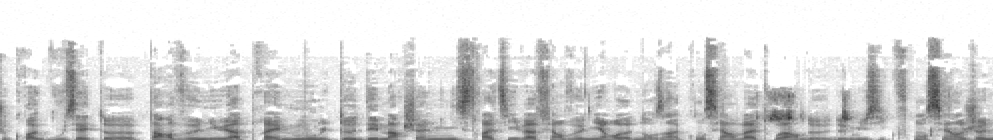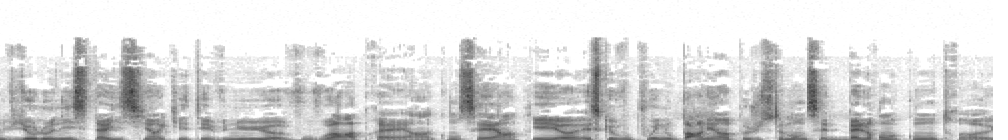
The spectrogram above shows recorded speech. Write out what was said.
Je crois que vous êtes euh, parvenu, après moult démarches administratives, à faire venir dans un conservatoire de, de, musique français un jeune violoniste haïtien qui était venu vous voir après un concert. Et est-ce que vous pouvez nous parler un peu justement de cette belle rencontre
